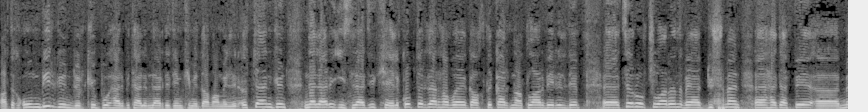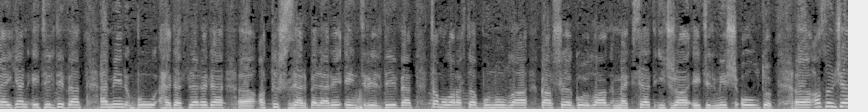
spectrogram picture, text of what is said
Artıq 11 gündür ki, bu hərbi təlimlər dediyim kimi davam edir. Ötən gün nələri izlədik? Helikopterlər havaya qalxdı, koordinatlar verildi. E, terrorçuların və ya düşmən e, hədəfi e, müəyyən edildi və həmin bu hədəflərə də e, atış zərbələri endirildi və tam olaraq da bununla qarşı qoyulan məqsəd icra edilmiş oldu. E, az öncə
